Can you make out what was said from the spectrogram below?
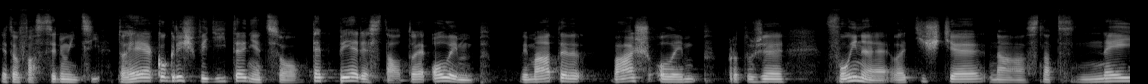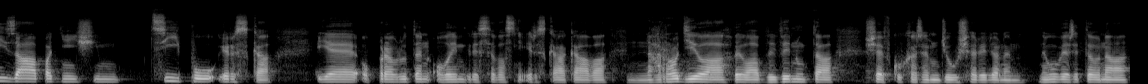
Je to fascinující. To je jako když vidíte něco, to je piedestal, to je Olymp. Vy máte váš Olymp, protože Fojné letiště na snad nejzápadnějším cípu Irska je opravdu ten Olymp, kde se vlastně irská káva narodila, byla vyvinuta šéf kuchařem Joe Sheridanem. Neuvěřitelná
